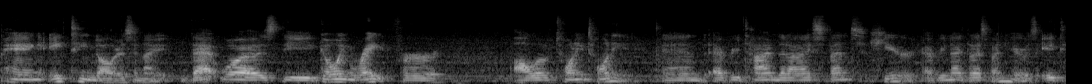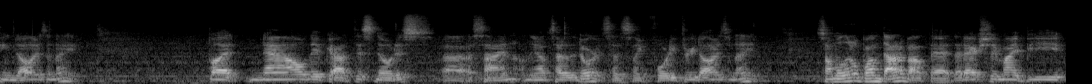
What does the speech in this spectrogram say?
paying $18 a night. That was the going rate for all of 2020. And every time that I spent here, every night that I spent here, was $18 a night. But now they've got this notice, uh, a sign on the outside of the door. It says like $43 a night. So I'm a little bummed out about that. That actually might be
